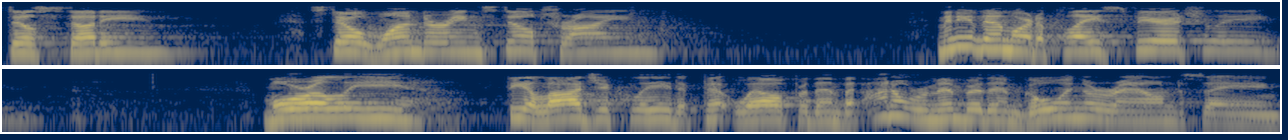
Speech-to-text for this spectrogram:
still studying, still wondering, still trying. Many of them were at a place spiritually, morally, theologically that fit well for them, but I don't remember them going around saying,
